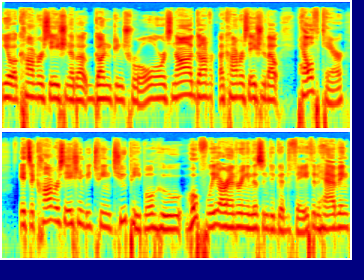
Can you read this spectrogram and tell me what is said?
you know a conversation about gun control or it's not a, a conversation about healthcare it's a conversation between two people who hopefully are entering in this into good faith and having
